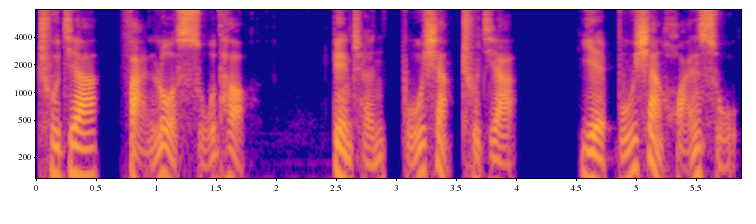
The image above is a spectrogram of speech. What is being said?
出家。反落俗套，变成不像出家，也不像还俗。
